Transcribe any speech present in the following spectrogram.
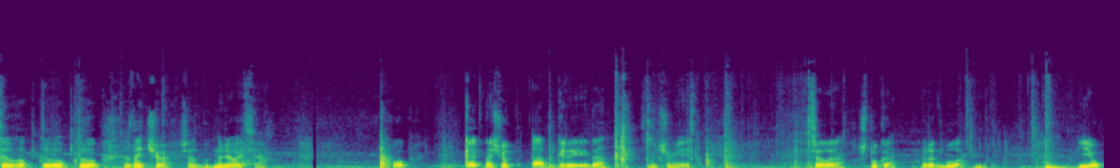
Топ, топ, топ. Знаете что? Сейчас буду наливать себе. Хоп. Как насчет апгрейда? Смотри, что у меня есть. Целая штука Red Bull. Йоу.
